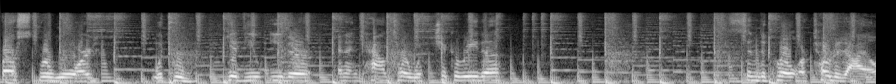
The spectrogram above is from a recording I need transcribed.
first reward, which will give you either an encounter with Chikorita, Cyndaquil, or Totodile,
